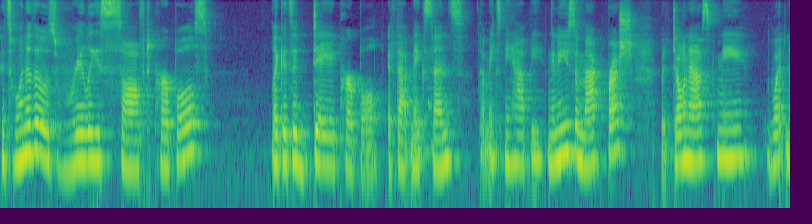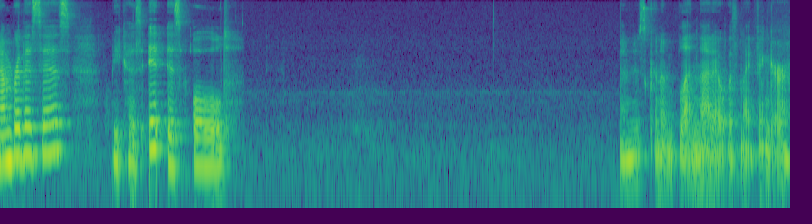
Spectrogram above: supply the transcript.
It's one of those really soft purples. Like it's a day purple, if that makes sense. That makes me happy. I'm gonna use a MAC brush, but don't ask me what number this is because it is old. I'm just gonna blend that out with my finger.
